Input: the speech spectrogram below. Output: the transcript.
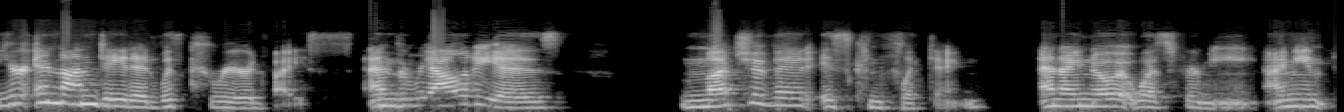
you're inundated with career advice. And the reality is much of it is conflicting. And i know it was for me. I mean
